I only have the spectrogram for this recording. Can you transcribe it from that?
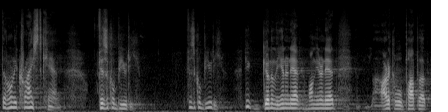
that only Christ can. Physical beauty. Physical beauty. You go to the internet, on the internet, article will pop up.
